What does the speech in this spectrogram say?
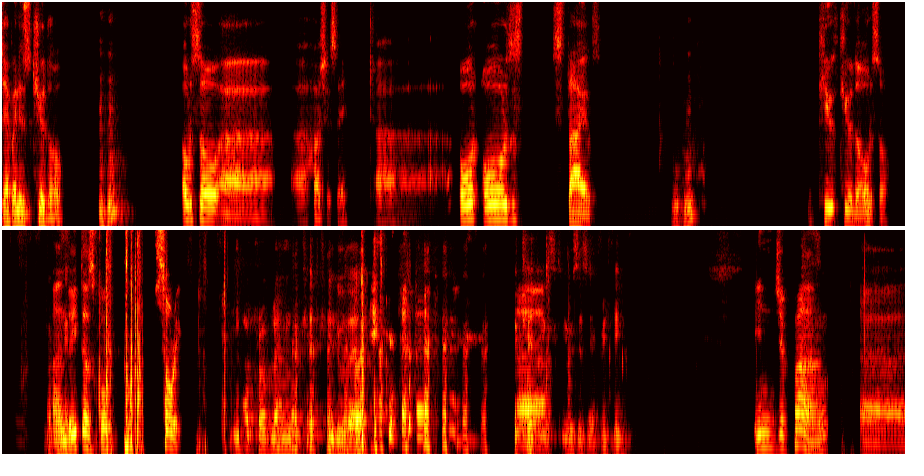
Japanese Kyudo. Mhm. Also, uh, uh, how should I say? Uh, all all the styles Mhm. Ky- Kyudo also, Okay. and it was called. Sorry. No problem. The cat can do that. The cat Uh, excuses everything. in Japan, uh,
